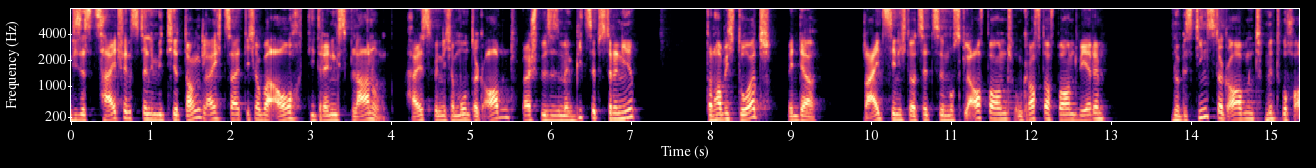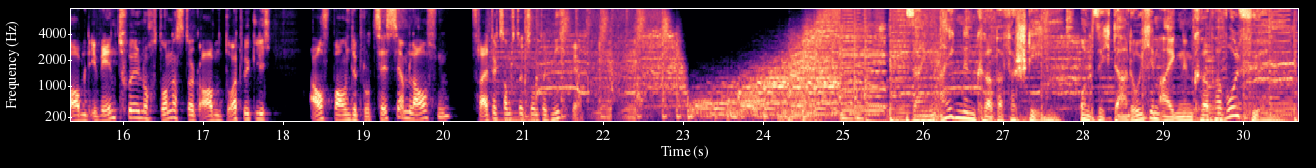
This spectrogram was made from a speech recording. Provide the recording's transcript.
Und dieses Zeitfenster limitiert dann gleichzeitig aber auch die Trainingsplanung. Heißt, wenn ich am Montagabend beispielsweise meinen Bizeps trainiere, dann habe ich dort, wenn der Reiz, den ich dort setze, muskelaufbauend und kraftaufbauend wäre, nur bis Dienstagabend, Mittwochabend, eventuell noch Donnerstagabend dort wirklich aufbauende Prozesse am Laufen. Freitag, Samstag, Sonntag nicht mehr. Seinen eigenen Körper verstehen und sich dadurch im eigenen Körper wohlfühlen.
